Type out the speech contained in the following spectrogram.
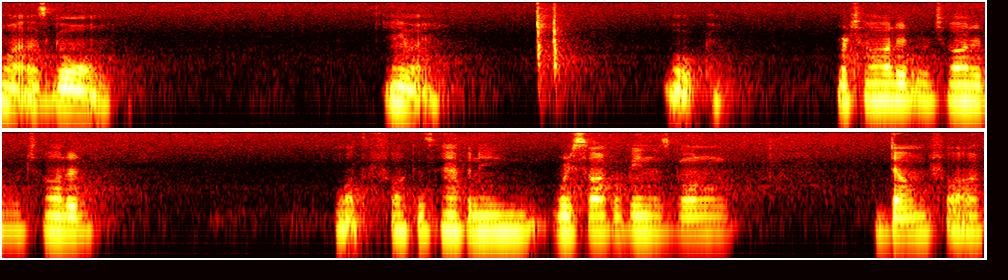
Alright, that's gone. Anyway. Look. Retarded, retarded, retarded. What the fuck is happening? Recycle bin is gone. on. Dumb fuck.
